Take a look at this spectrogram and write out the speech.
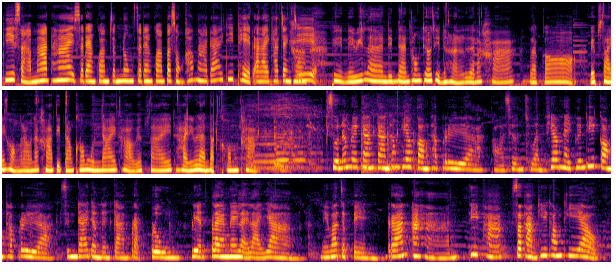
ที่สามารถให้แสดงความจำนง แสดงความประสงค์เข้ามาได้ที่เพจอะไรคะแจงจี้ เพจ Navy Land ดินแดนท่องเที่ยวถิ่นทหารเรือนะคะ แล้วก็เว็บไซต์ของเรานะคะ ติดตามข้อมูลได้ค่ะ เว็บไซต์ thainavyland.com ค่ะศูนย์อำนวยการการท่องเที่ยวกองทัพเรือ ขอเชิญชวนเที่ยวในพื้นที่กองทัพเรือ ซึ่งได้ดำเนินการปรับปรุง เปลี่ยนแปลงในหลาย ๆ อย่าง ไม่ว่าจะเป็น ร้านอาหาร ที่พัก สถานที่ท่องเที่ยวเ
